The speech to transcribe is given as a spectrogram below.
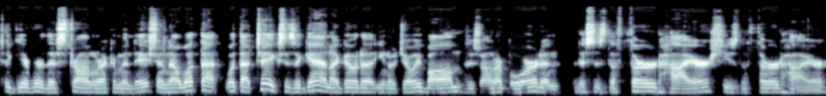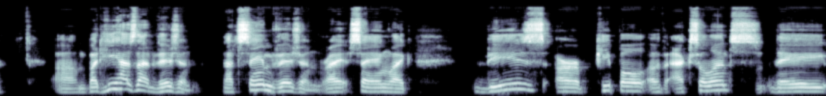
to give her this strong recommendation. Now, what that what that takes is again, I go to you know Joey Baum, who's on our board, and this is the third hire. She's the third hire, um, but he has that vision that same vision, right? Saying like, these are people of excellence. They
